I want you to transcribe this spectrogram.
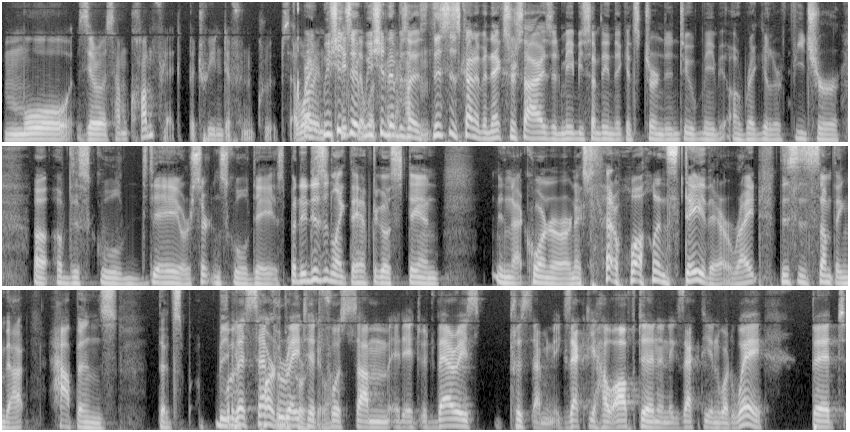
more zero sum conflict between different groups. Right. We should say, we should emphasize happen. this is kind of an exercise and maybe something that gets turned into maybe a regular feature uh, of the school day or certain school days. But it isn't like they have to go stand in that corner or next to that wall and stay there, right? This is something that happens that's well, they're separated the for some. It, it, it varies. I mean, exactly how often and exactly in what way, but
